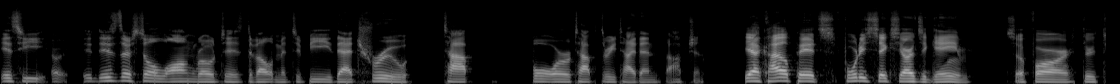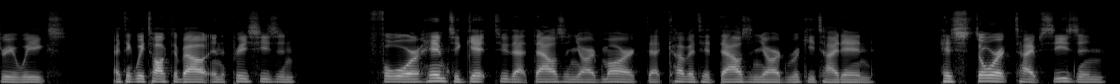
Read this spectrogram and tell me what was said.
is he? Or is there still a long road to his development to be that true top four, top three tight end option? yeah, Kyle Pitts, 46 yards a game so far through three weeks. I think we talked about in the preseason for him to get to that thousand yard mark, that coveted thousand yard rookie tight end, historic type season,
